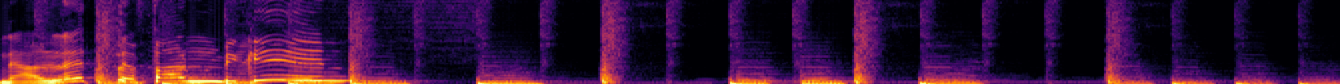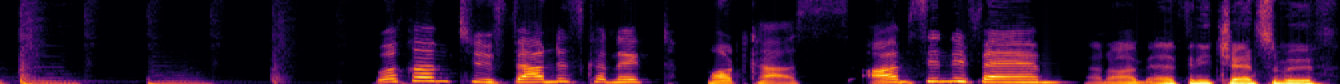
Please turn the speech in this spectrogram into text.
Now, let the fun begin! Welcome to Founders Connect podcast. I'm Cindy Pham. And I'm Anthony Chansamuth.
